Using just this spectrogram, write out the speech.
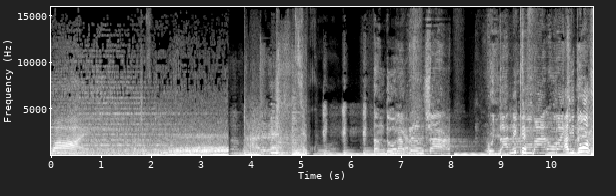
Why? Such a fool. So cool. Adidas.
